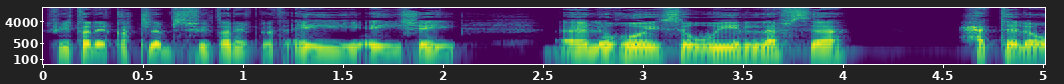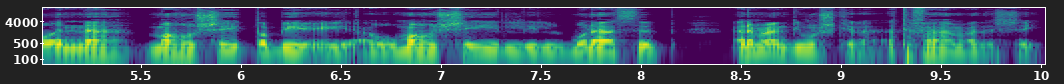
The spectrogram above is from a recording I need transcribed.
في طريقة لبس في طريقة اي أي شيء آه، لو هو يسويه لنفسه حتى لو أنه ما هو الشيء الطبيعي أو ما هو الشيء اللي المناسب أنا ما عندي مشكلة اتفهم هذا الشيء.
